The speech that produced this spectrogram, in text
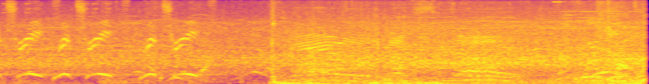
Retreat! Retreat! Retreat! Not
